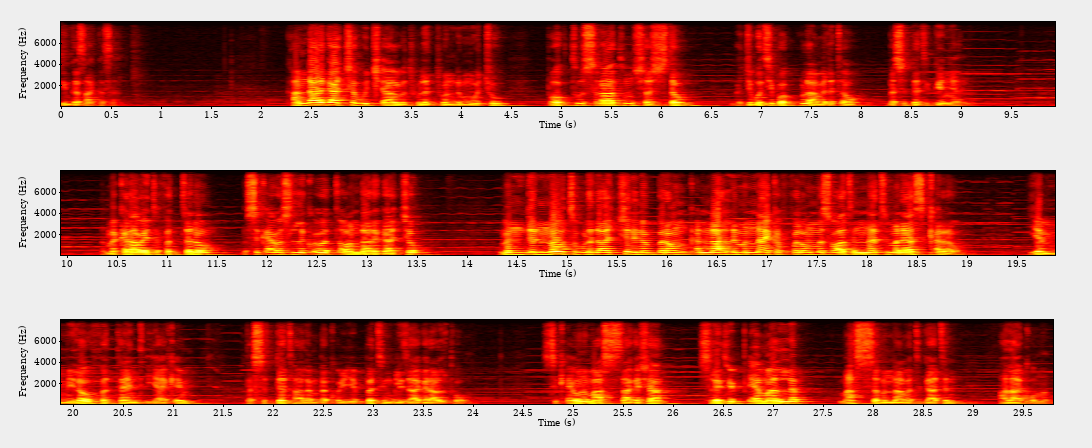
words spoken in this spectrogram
ይንቀሳቀሳል። ከአንዳርጋቸው ውጭ ያሉት ሁለት ወንድሞቹ በወቅቱ ስርዓቱን ሸሽተው በጅቡቲ በኩል አመልጠው በስደት ይገኛሉ። በመከራው የተፈተነው በስቃይ ውስጥ ልቆ የወጣው አንዳርጋቸው ምንድነው ትውልዳችን የነበረውን ቀና ህልምና የከፈለውን መስዋዕትነት ምን ያስቀረው የሚለው ፈታኝ ጥያቄም በስደት ዓለም በቆየበት እንግሊዝ ሀገር አልተውም። ስቃዩን ማስታገሻ ስለ ኢትዮጵያ ማለም ማሰብና መትጋትን አላቆመም።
